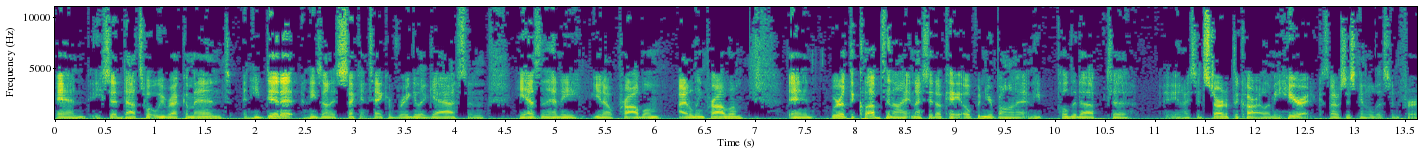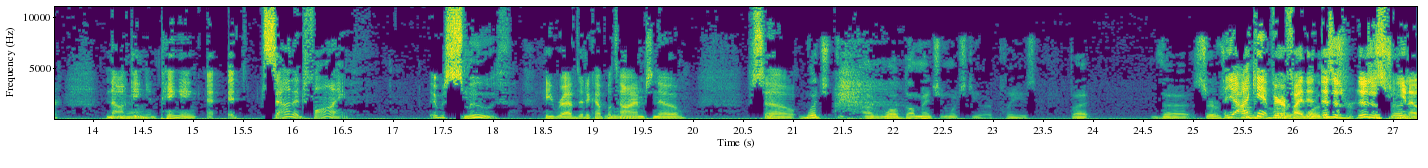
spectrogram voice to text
and he said that's what we recommend. And he did it, and he's on his second tank of regular gas, and he hasn't had any you know problem idling problem. And we are at the club tonight, and I said, "Okay, open your bonnet," and he pulled it up to. And I said, "Start up the car. Let me hear it," because I was just going to listen for knocking Yeah. and pinging. It, it sounded fine. It was smooth. He revved it a couple of times. No, so Which? Uh, well, don't mention which dealer, please. But the service. Yeah, I can't verify or this. the- is- this is, ser- you know,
